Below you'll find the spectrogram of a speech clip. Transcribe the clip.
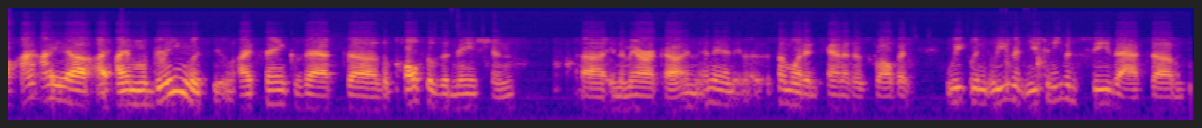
Well, I, I, uh, I, am agreeing with you. I think that uh, the pulse of the nation uh, in America, and, and, and, somewhat in Canada as well, but we, can, we even you can even see that um,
